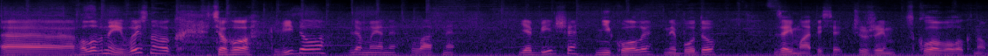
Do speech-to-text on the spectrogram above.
Е, головний висновок цього відео для мене, власне, я більше ніколи не буду займатися чужим скловолокном.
